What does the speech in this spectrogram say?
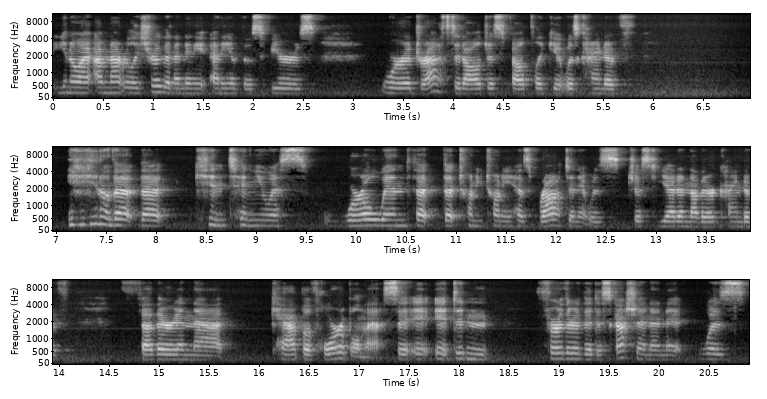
you know, I, I'm not really sure that any any of those fears were addressed. It all just felt like it was kind of, you know, that that continuous whirlwind that that 2020 has brought, and it was just yet another kind of feather in that cap of horribleness. It, it, it didn't further the discussion, and it was,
